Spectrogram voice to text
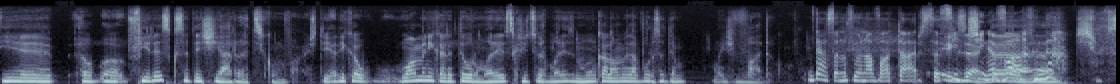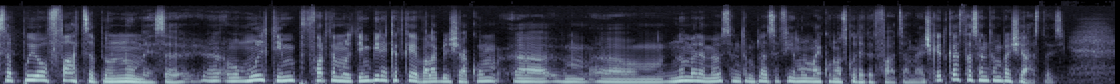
e uh, uh, firesc să te și arăți cumva, știi? Adică oamenii care te urmăresc și îți urmăresc munca, la un moment dat vor să te mai și vadă cumva. Da, să nu fii un avatar, să fii exact, cineva. Da, da. da. Să pui o față pe un nume. Să, uh, mult timp, foarte mult timp, bine, cred că e valabil și acum, uh, uh, numele meu se întâmplă să fie mult mai cunoscut decât fața mea și cred că asta se întâmplă și astăzi. Uh,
